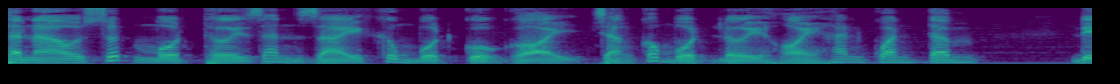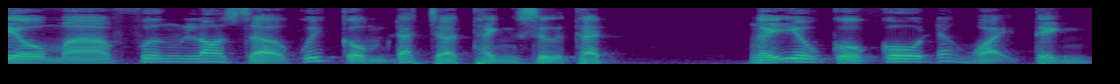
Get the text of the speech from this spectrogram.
Thần nào suốt một thời gian dài không một cuộc gọi, chẳng có một lời hỏi han quan tâm. Điều mà Phương lo sợ cuối cùng đã trở thành sự thật. Người yêu của cô đã ngoại tình,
